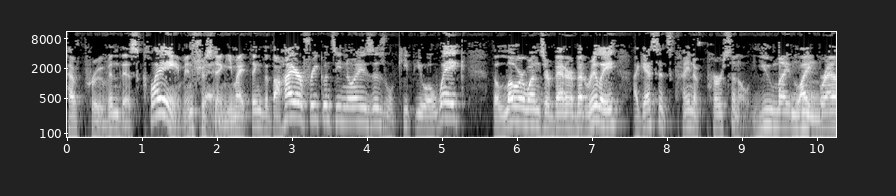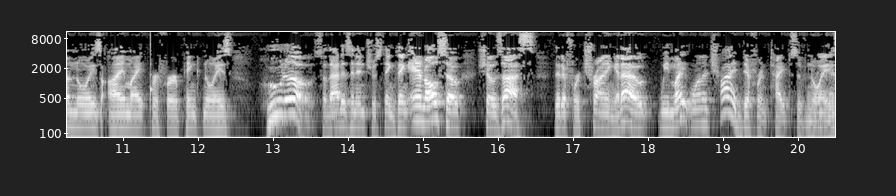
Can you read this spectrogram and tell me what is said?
have proven this claim. Interesting. Okay. You might think that the higher frequency noises will keep you awake. The lower ones are better, but really, I guess it's kind of personal. You might mm -hmm. like brown noise, I might prefer pink noise. Who knows? So that is an interesting thing and also shows us that if we're trying it out, we might want to try different types of noise.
